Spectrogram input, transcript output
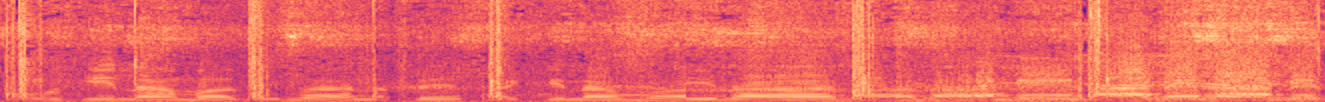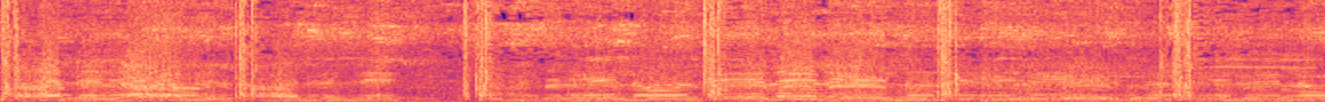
പോകിലാമ വിമാനത്തെ ലാലേ ലാലേ ലാലേ ലേലോ ലേലേ ലേലോ ലേലേ ലേലോ ലേലോ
